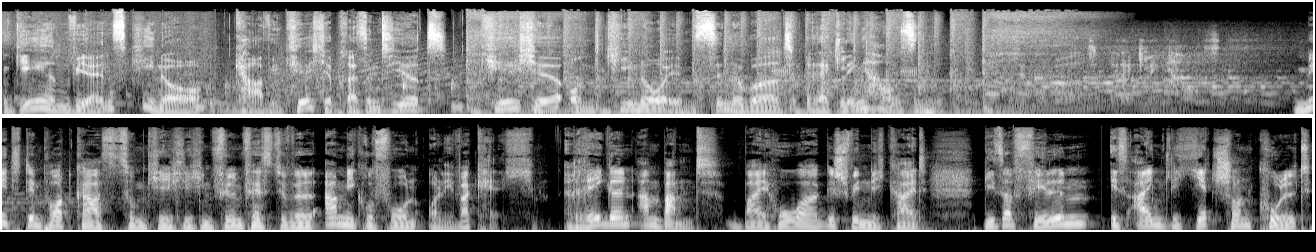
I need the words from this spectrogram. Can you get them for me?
Gehen wir ins Kino. KW Kirche präsentiert Kirche und Kino im Cineworld Recklinghausen. Mit dem Podcast zum kirchlichen Filmfestival am Mikrofon Oliver Kelch. Regeln am Band bei hoher Geschwindigkeit. Dieser Film ist eigentlich jetzt schon Kult.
